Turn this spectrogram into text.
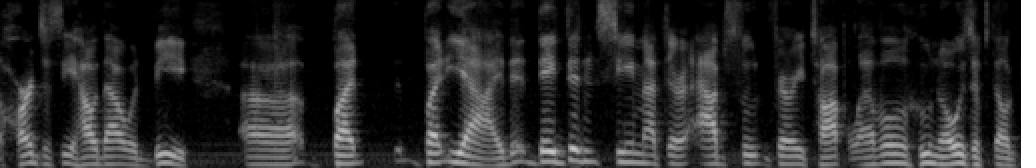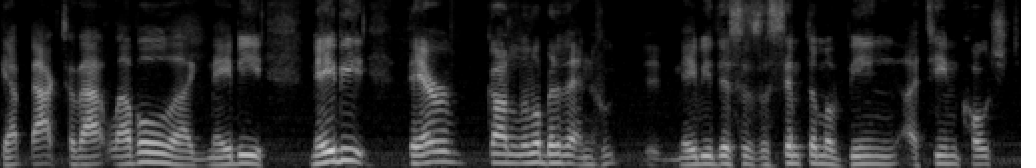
hard to see how that would be, uh, but but yeah, they, they, didn't seem at their absolute very top level. Who knows if they'll get back to that level? Like maybe maybe they're got a little bit of that, and who, maybe this is a symptom of being a team coached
